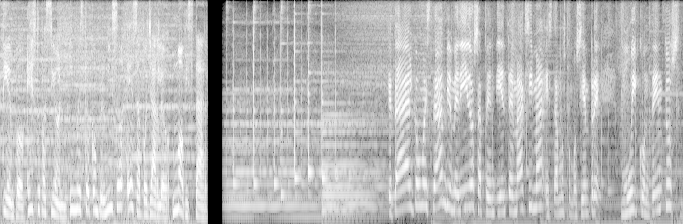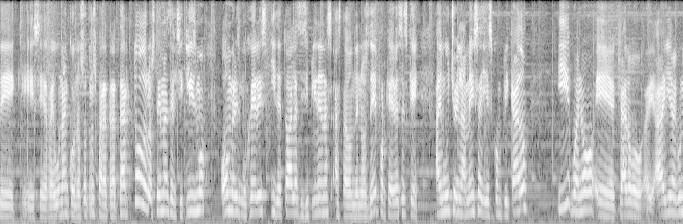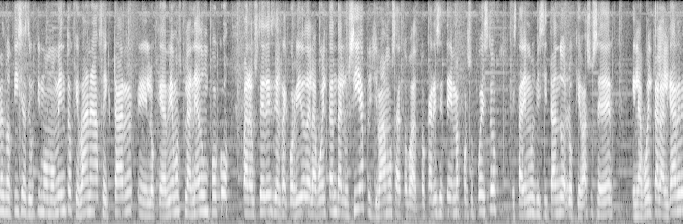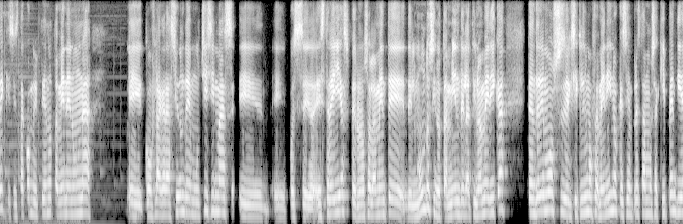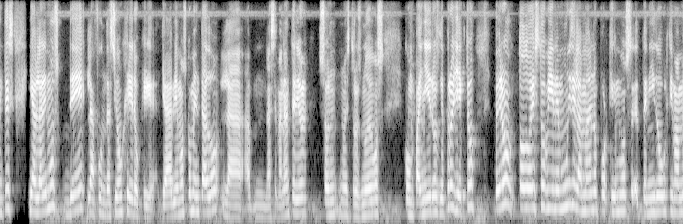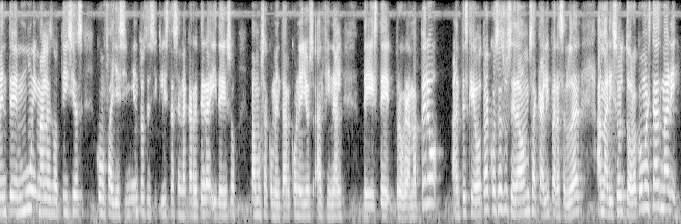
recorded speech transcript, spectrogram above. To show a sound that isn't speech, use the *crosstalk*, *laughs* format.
tiempo, es tu pasión y nuestro compromiso es apoyarlo. Movistar. ¿Qué tal? ¿Cómo están? Bienvenidos a Pendiente Máxima. Estamos como siempre muy contentos de que se reúnan con nosotros para tratar todos los temas del ciclismo, hombres, mujeres y de todas las disciplinas hasta donde nos dé, porque hay veces que hay mucho en la mesa y es complicado. Y bueno, eh, claro, eh, hay algunas noticias de último momento que van a afectar eh, lo que habíamos planeado un poco para ustedes del recorrido de la Vuelta a Andalucía. Pues vamos a, a tocar ese tema, por supuesto. Estaremos visitando lo que va a suceder en la Vuelta al Algarve, que se está convirtiendo también en una conflagración de muchísimas pues, estrellas, pero no solamente del mundo, sino también de Latinoamérica. Tendremos el ciclismo femenino, que siempre estamos aquí pendientes, y hablaremos de la Fundación Gero, que ya habíamos comentado la, la semana anterior, son nuestros nuevos compañeros de proyecto, pero todo esto viene muy de la mano porque hemos tenido últimamente muy malas noticias con fallecimientos de ciclistas en la carretera y de eso vamos a comentar con ellos al final de este programa. Pero antes que otra cosa suceda, vamos a Cali para saludar a Marisol Toro. ¿Cómo estás, Mari?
